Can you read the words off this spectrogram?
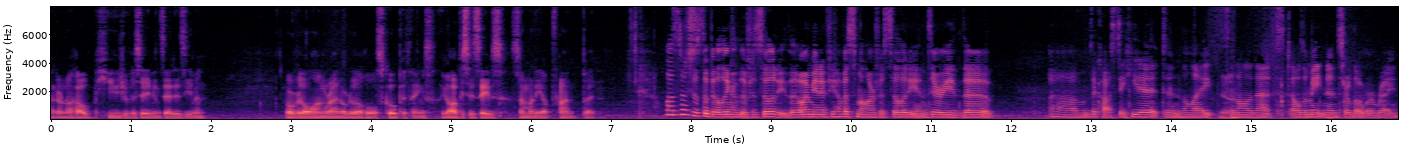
I don't know how huge of a savings that is even over the long run, over the whole scope of things. Like obviously it saves some money up front, but Well, it's not just the building of the facility, though. I mean, if you have a smaller facility, in theory, the um, the cost to heat it and the lights Yeah. and all of that, all the maintenance are lower, right?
